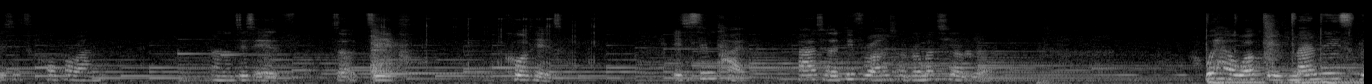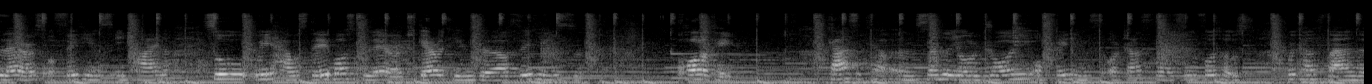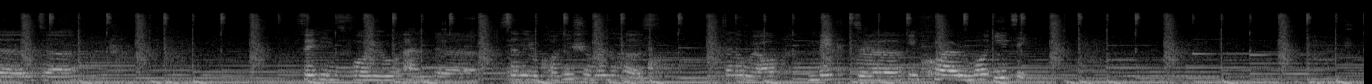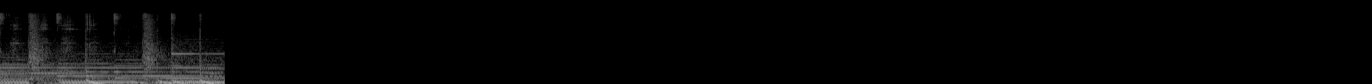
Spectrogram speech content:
this is copper one, and this is the zip coated. It's same type, but a different raw material. We have worked with many suppliers of fittings in China, so we have stable supplier to guarantee the fittings quality. Just tell, um, send your drawing of fittings or just uh, send photos. We can find uh, the fittings for you and uh, send you quotation with us. That will make the inquiry more easy.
